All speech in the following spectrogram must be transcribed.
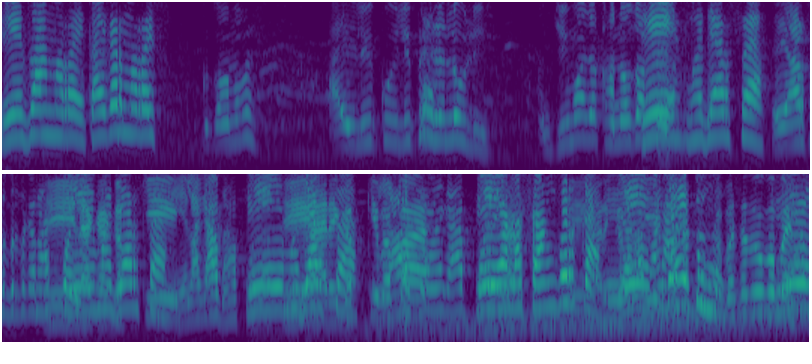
ए जाणार आहे. काय करणार आहेस? जाणार आहे. आईली कुईली फेरेन लावली. जी माझ्या खाण्यावर ए जाते मध्ये आरसा. ए अर्थ बरं का ए, नाप ए लागा मध्ये गपकी. आरसा. ए लागा हाप. ए ए, मध्ये अरे आरसा. गपकी ए, बाबा असं नाही का? हाप ए याला सांग बर का. तू? बसा दोघं पण. ए,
